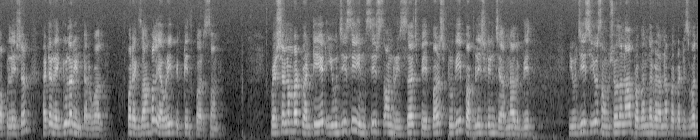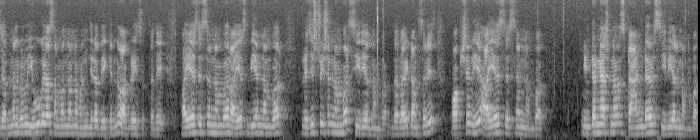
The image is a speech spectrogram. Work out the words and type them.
population at a regular interval. For example, every 15th person. Question number 28. UGC insists on research papers to be published in journal with U G ಸಿಯು ಸಂಶೋಧನಾ ಪ್ರಬಂಧಗಳನ್ನು ಪ್ರಕಟಿಸುವ ಜರ್ನಲ್ಗಳು ಇವುಗಳ ಸಂಬಂಧವನ್ನು ಹೊಂದಿರಬೇಕೆಂದು ಆಗ್ರಹಿಸುತ್ತದೆ I S S N number I Registration number serial number the right answer is option A I S S N number International Standard Serial Number.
